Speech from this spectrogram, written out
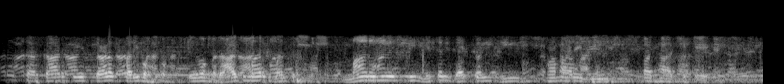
भारत सरकार के सड़क परिवहन एवं राजमार्ग मंत्री माननीय श्री नितिन गडकरी जी हमारे बीच पधार चुके हैं।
